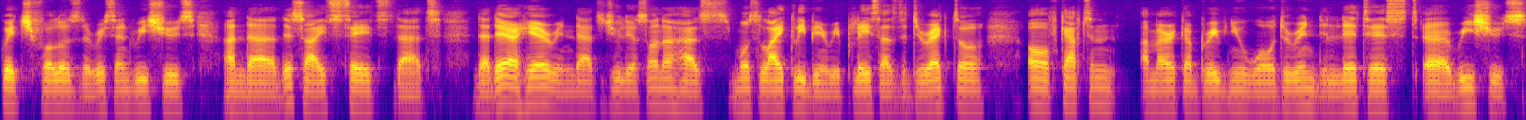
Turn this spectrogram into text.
which follows the recent reshoots, and uh, this site states that that they are hearing that Julius Onah has most likely been replaced as the director of Captain America Brave New World during the latest uh, reshoots.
